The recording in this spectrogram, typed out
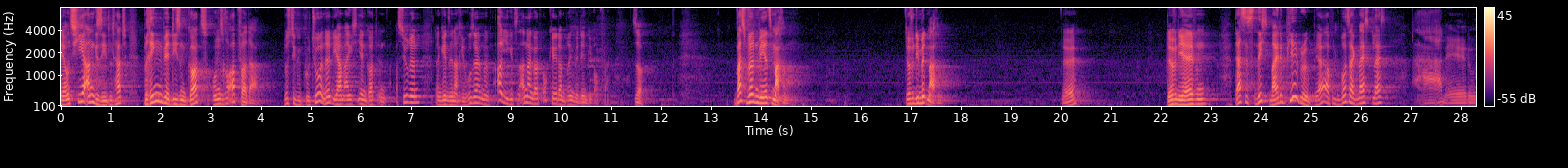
der uns hier angesiedelt hat, bringen wir diesem Gott unsere Opfer dar. Lustige Kultur, ne? die haben eigentlich ihren Gott in Assyrien, dann gehen sie nach Jerusalem, und oh, hier gibt es einen anderen Gott, okay, dann bringen wir dem die Opfer. So. Was würden wir jetzt machen? Dürfen die mitmachen? Nö. Dürfen die helfen? Das ist nicht meine Peer Group. Ja? Auf dem Geburtstag merkst du gleich, ah, nee, du,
